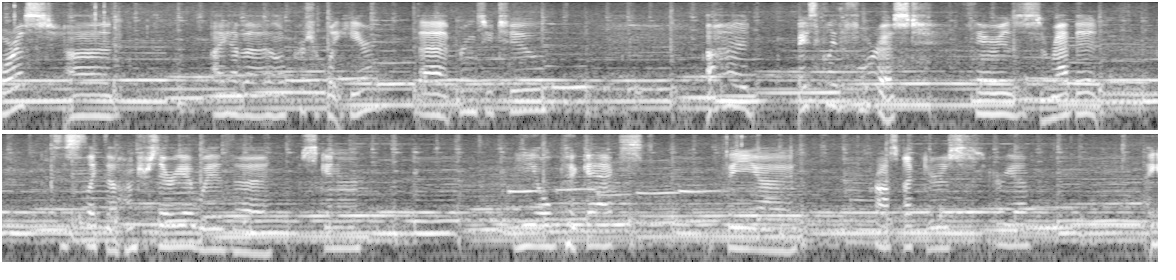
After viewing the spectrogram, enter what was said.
Forest, uh, I have a little pressure plate here that brings you to, uh, basically the forest. There is a rabbit, this is like the hunter's area with, uh, Skinner, ye old pickaxe, the, uh, prospectors area. I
